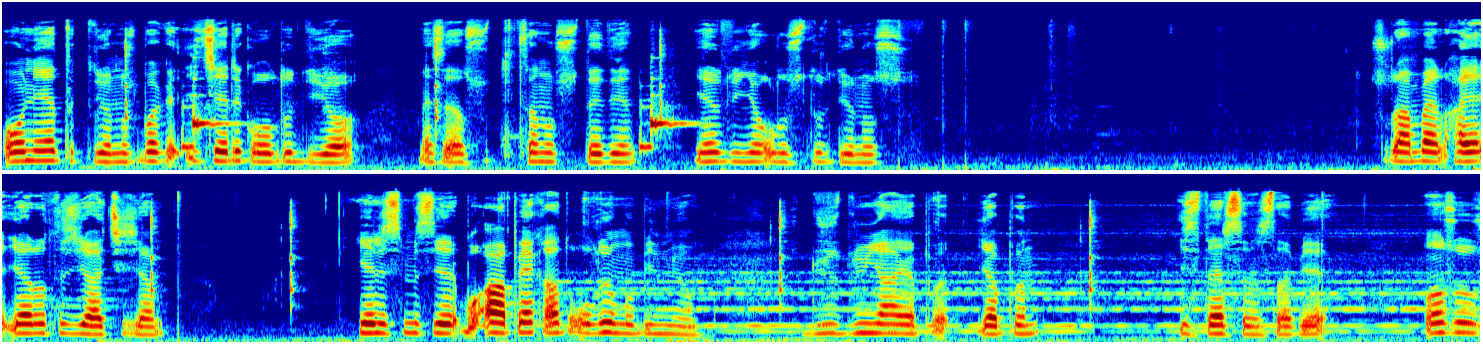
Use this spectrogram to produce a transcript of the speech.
O neye tıklıyorsunuz? Bakın içerik oldu diyor. Mesela su Titanus dedin. Yeni dünya oluştur diyorsunuz. Şuradan ben hayat yaratıcı açacağım. Gelişmiş yer. Bu APK'da oluyor mu bilmiyorum. Düz dünya yapı, yapın. İsterseniz tabi. Su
